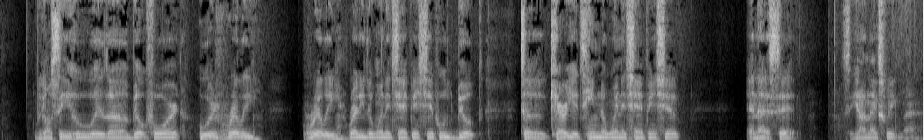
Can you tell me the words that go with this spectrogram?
We're gonna see who is uh, built for it, who is really, really ready to win a championship, who's built to carry a team to win a championship, and that's it. See y'all next week, man.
